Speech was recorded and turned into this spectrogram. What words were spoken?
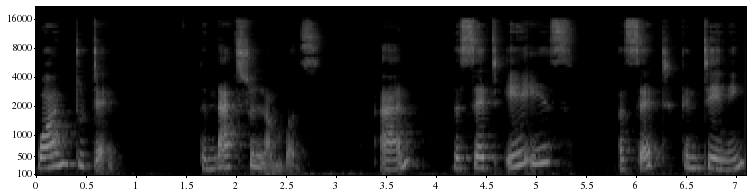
1 to 10, the natural numbers and the set A is a set containing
